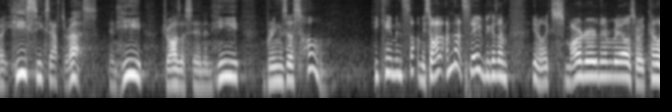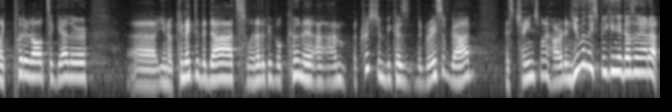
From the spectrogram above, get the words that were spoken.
Right? He seeks after us, and He draws us in, and He brings us home. He came and saw me. So I'm, not saved because I'm, you know, like smarter than everybody else, or kind of like put it all together. Uh, you know, connected the dots when other people couldn't. I, I'm a Christian because the grace of God has changed my heart. And humanly speaking, it doesn't add up.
